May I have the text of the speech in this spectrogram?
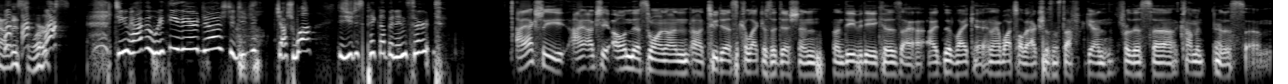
how this works. Do you have it with you there, Josh? Did you just Joshua? Did you just pick up an insert? I actually, I actually own this one on uh, two disc collector's edition on DVD because I, I did like it, and I watched all the extras and stuff again for this uh, comment or this um,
